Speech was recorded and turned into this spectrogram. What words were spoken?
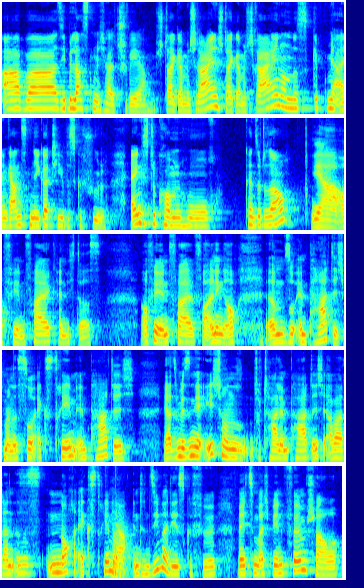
Aber sie belasten mich halt schwer. Ich steigere mich rein, ich steigere mich rein und es gibt mir ein ganz negatives Gefühl. Ängste kommen hoch. Kennst du das auch? Ja, auf jeden Fall kenne ich das. Auf jeden Fall. Vor allen Dingen auch ähm, so empathisch. Man ist so extrem empathisch. Ja, also wir sind ja eh schon total empathisch, aber dann ist es noch extremer, ja. intensiver, dieses Gefühl. Wenn ich zum Beispiel einen Film schaue,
